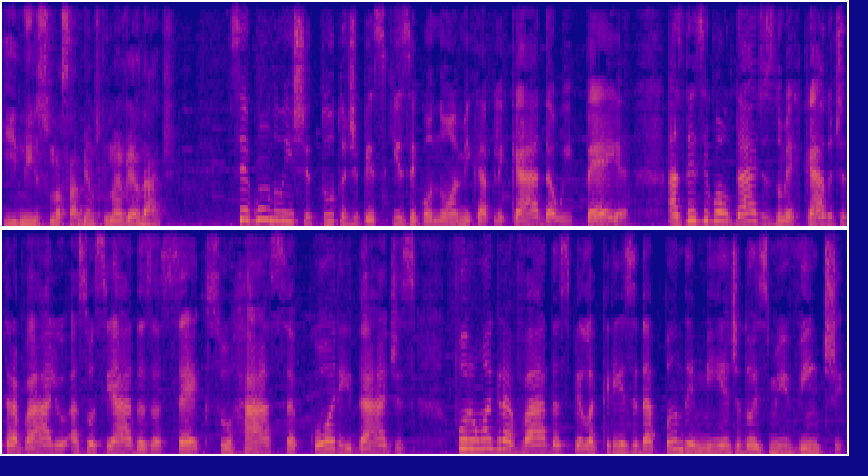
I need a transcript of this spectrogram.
E nisso nós sabemos que não é verdade. Segundo o Instituto de Pesquisa Econômica Aplicada, o IPEA, as desigualdades no mercado de trabalho associadas a sexo, raça, cor e idades foram agravadas pela crise da pandemia de 2020.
